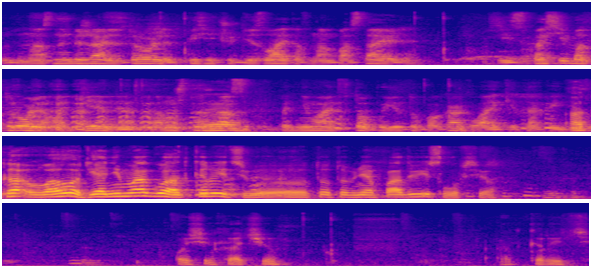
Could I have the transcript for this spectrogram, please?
У нас набежали тролли, тысячу дизлайков нам поставили. И спасибо троллям отдельно, потому что Да. нас поднимает в топы Ютуба как лайки, так и А дизлайки. ка- Володь, я не могу открыть, э, тут у меня подвисло все. Очень хочу открыть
